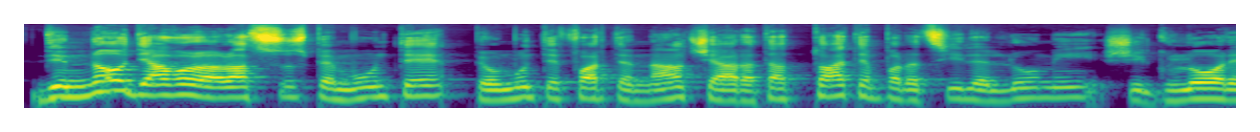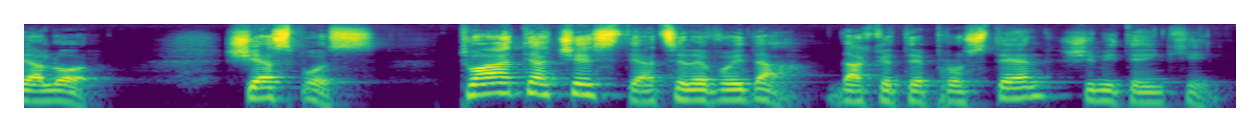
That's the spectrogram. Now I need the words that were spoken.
Din nou, diavolul a luat sus pe munte, pe un munte foarte înalt și a arătat toate împărățiile lumii și gloria lor. Și a spus, toate acestea ți le voi da dacă te prosten și mi te închini.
